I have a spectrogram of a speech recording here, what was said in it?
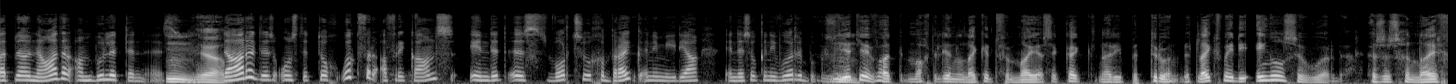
wat nou nader aan bulletin is. Mm. Ja. Daar het is ons dit tog ook vir Afrikaans en dit is word so gebruik in die media en dis ook in die woordeboek. So. Weet jy wat Magdalene lyk dit vir my as ek kyk na die patroon. Dit lyk vir my die Engelse woorde is ons geneig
